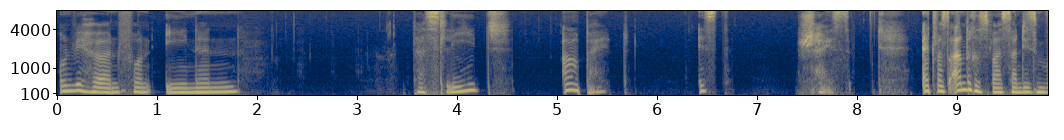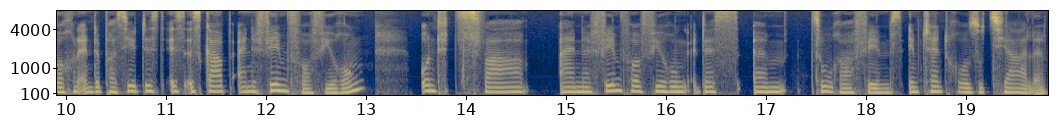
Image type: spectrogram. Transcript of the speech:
und wir hören von ihnen Das Lied Arbeit ist scheiße. Etwas anderes, was an diesem Wochenende passiert ist, ist, es gab eine Filmvorführung. Und zwar eine Filmvorführung des ähm, Zora-Films im Centro Soziale.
